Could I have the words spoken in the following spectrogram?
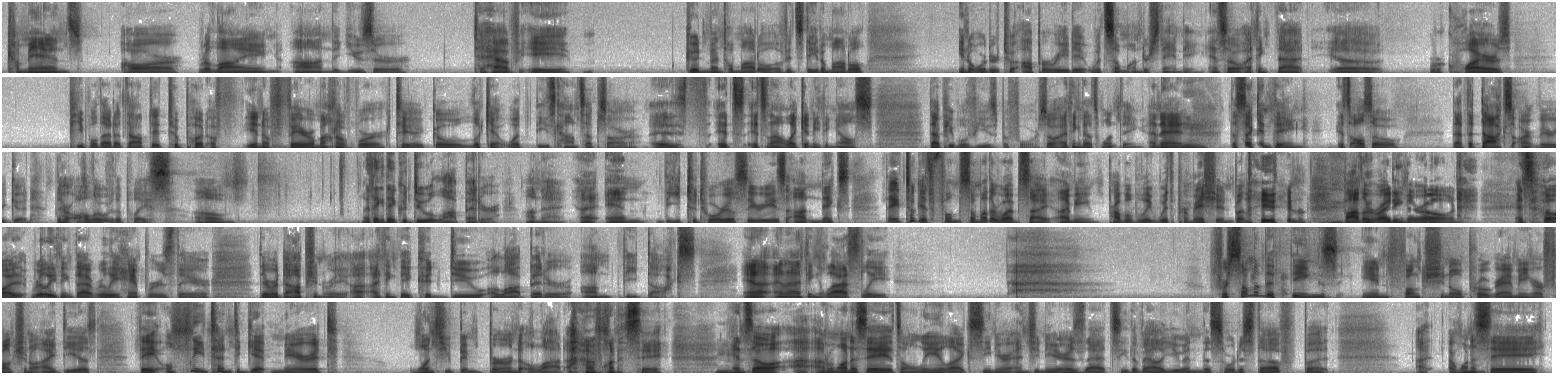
commands are relying on the user to have a good mental model of its data model in order to operate it with some understanding. And so I think that uh, requires people that adopt it to put a in a fair amount of work to go look at what these concepts are. It's it's it's not like anything else that people have used before. So I think that's one thing. And then mm. the second thing is also that the docs aren't very good. They're all over the place. Um, I think they could do a lot better on that. Uh, and the tutorial series on Nix, they took it from some other website. I mean, probably with permission, but they didn't bother writing their own. And so I really think that really hampers their their adoption rate. I, I think they could do a lot better on the docs. And and I think lastly, for some of the things in functional programming or functional ideas, they only tend to get merit once you've been burned a lot, I want to say. Hmm. And so I, I don't want to say it's only like senior engineers that see the value in this sort of stuff, but I, I want to say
